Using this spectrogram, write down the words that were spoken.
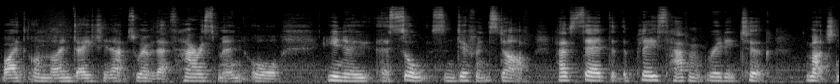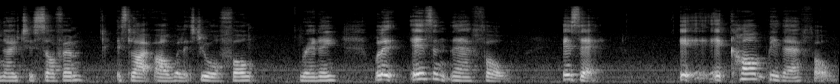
by online dating apps, whether that's harassment or, you know, assaults and different stuff, have said that the police haven't really took much notice of them. It's like, oh, well, it's your fault, really? Well, it isn't their fault, is it? It, it can't be their fault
